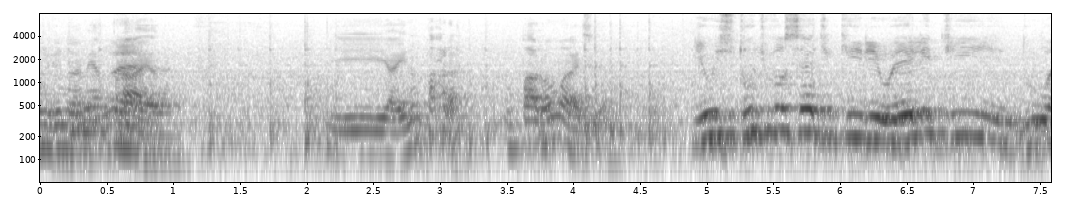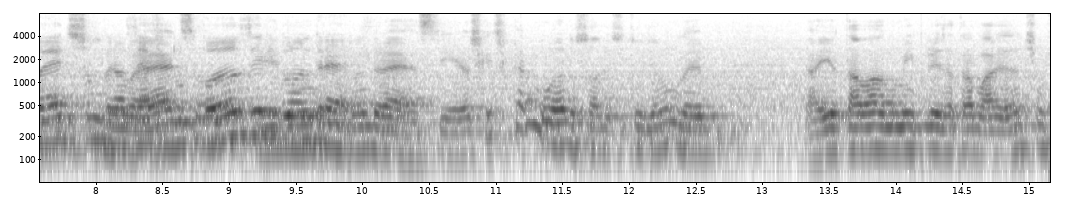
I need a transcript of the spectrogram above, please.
onde não é minha praia, né? E aí não para, não parou mais, cara. E o estúdio você adquiriu ele de, do Edson Grazef, do Panzer e do André. Do André, assim. Acho que eles ficaram um ano só no estúdio, eu não lembro. Aí eu tava numa empresa trabalhando, tinha um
